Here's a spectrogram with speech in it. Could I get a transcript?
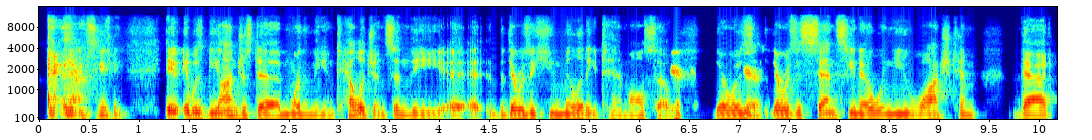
excuse me it, it, was beyond just uh, more than the intelligence and the uh, uh, but there was a humility to him also yeah. there was yeah. there was a sense you know when you watched him that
